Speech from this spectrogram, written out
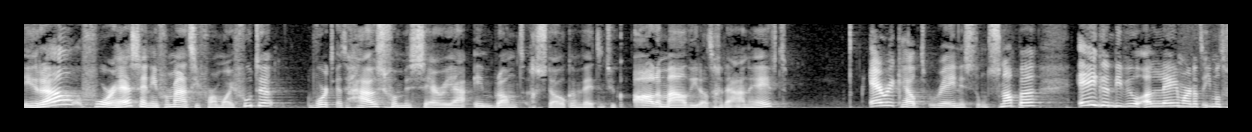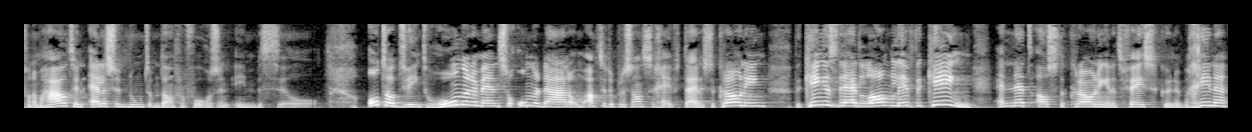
In ruil voor hè, zijn informatie voor mooie voeten wordt het huis van Messeria in brand gestoken. We weten natuurlijk allemaal wie dat gedaan heeft. Eric helpt Rhaenys te ontsnappen. Egan die wil alleen maar dat iemand van hem houdt. En Alicent noemt hem dan vervolgens een imbecil. Otto dwingt honderden mensen onderdanen om acte de présence te geven tijdens de kroning. The king is dead, long live the king. En net als de kroning en het feest kunnen beginnen...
